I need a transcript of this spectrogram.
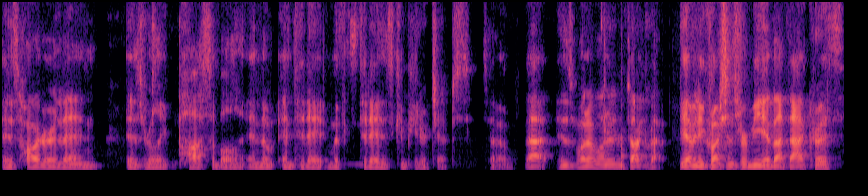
is harder than is really possible in the in today with today's computer chips. So that is what I wanted to talk about. Do you have any questions for me about that, Chris?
